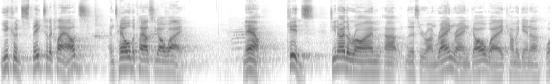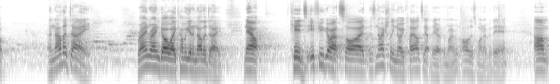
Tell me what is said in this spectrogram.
you could speak to the clouds and tell the clouds to go away. Now, kids, do you know the rhyme, uh, nursery rhyme? Rain, rain, go away, come again a what? Another day. Rain, rain, go away, come again another day. Now, kids, if you go outside, there's no, actually no clouds out there at the moment. Oh, there's one over there. Um,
